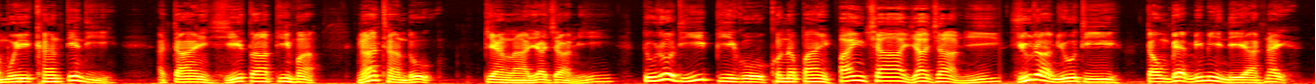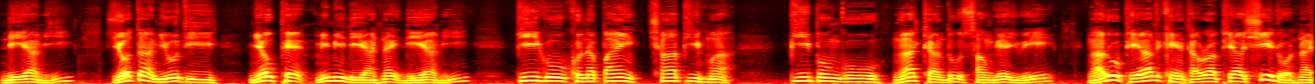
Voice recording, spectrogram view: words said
အမွေခံတင့်သည်အတိုင်း ရေးသားပြီးမှ ငါထံသို့ ပြန်လာရကြမည် သူတို့သည် ပြည်ကို ခုနှစ်ပိုင်း ပိုင်းခြားရကြမည်ယူဒမျိုးသည် တောင်ဘက် မိမိနေရာ၌နေရမည် ယောသမျိုးသည် မြောက်ဘက်မိမိနေရာ၌နေရမည်ပြည်ကိုခုနှစ်ပိုင်းခြားပြီးမှ ပြည်ပုံကိုငါထံသို့ဆောင်ခဲ့၍ငါတို့ဖျားသခင်သာရဖျားရှေ့တော်၌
